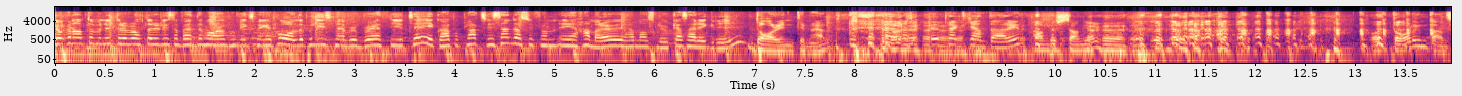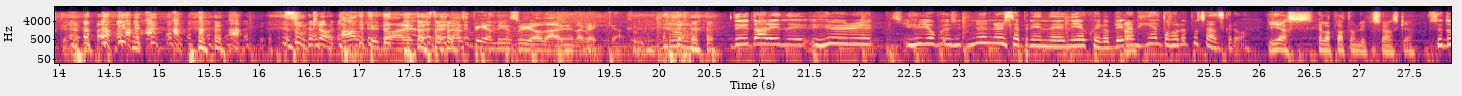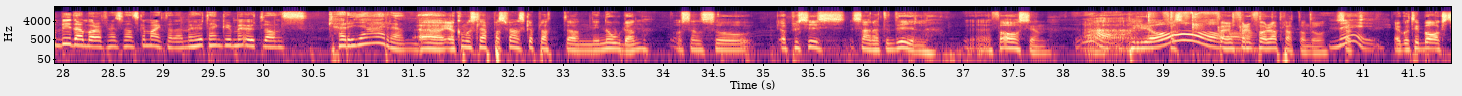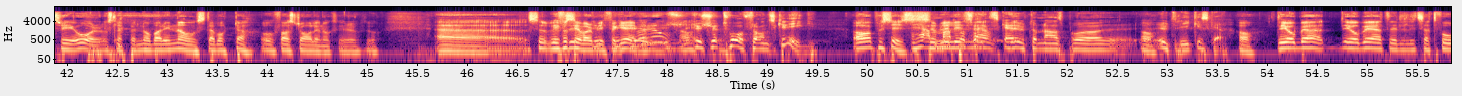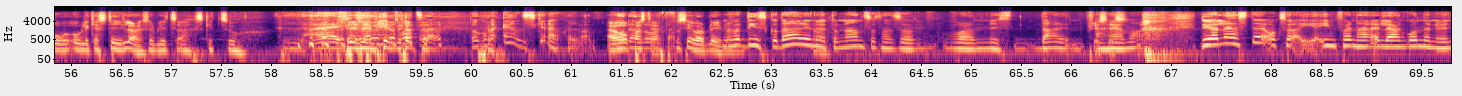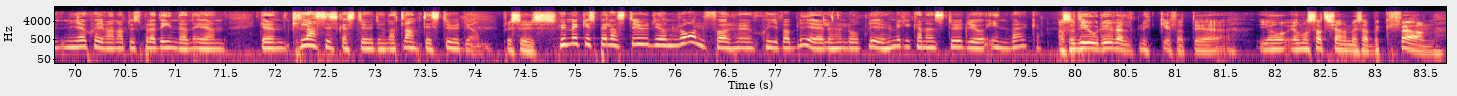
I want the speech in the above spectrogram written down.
Klockan åtta minuter över åtta. Du lyssnar på Äntligen morgon på Mix Megapol. The Police med Every Breath You Take. Och här på plats, vi sänder alltså från eh, Hammarö, hemma hos Lukas. Här är Gry. Darin Timell. Praktikant Darin. Anders Sanjar. Och Darin dansken. Solklart. Alltid Darin. Den där spelningen så gör Darin hela veckan. Du Darin, hur, hur jobbar, nu när du släpper din eh, nya skiva, blir Ja. den helt och hållet på svenska då? Yes, hela plattan blir på svenska. Så då blir den bara för den svenska marknaden. Men hur tänker du med utlandskarriären? Eh, jag kommer släppa svenska plattan i Norden och sen så, jag har precis signat en deal eh, för Asien. Bra! Fast för, för den förra plattan då. Så att Nej. jag går tillbaks tre år och släpper Nobody Knows där borta och för Australien också. då. Eh, så vi får se vad det blir för grej. Du, du, Ja. du kör tvåfrontskrig. Ja, precis. Så det Hemma blir på lite- svenska, utomlands på Ja. utrikiska. Ja. Det jobbiga, det jobbiga är att det är lite så två olika stilar så det blir lite så här schizo. Nej, blir toppen. De kommer älska den skivan. Jag hoppas den det. låten. Får se vad det blir. Det var Men... disco-Darin utomlands och sen så var en mys-Darin här Precis. hemma. Du, jag läste också inför den här, eller angående nu den nya skivan att du spelade in den i den, i den klassiska studion, Atlantis-studion. Precis. Hur mycket spelar studion roll för hur en skiva blir eller hur en låt blir? Hur mycket kan en studio inverka? Alltså det gjorde ju väldigt mycket för att det, jag, jag måste alltid känna mig så här bekväm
